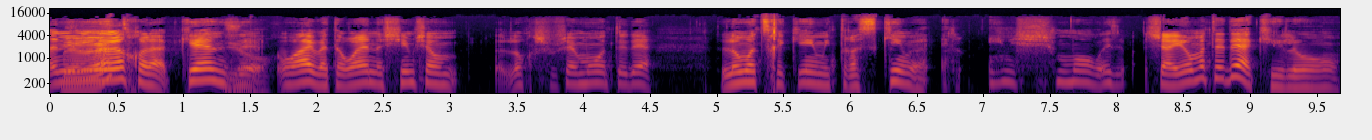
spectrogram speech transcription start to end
אני באמת? לא יכולה. כן, זה, יואו. וואי, ואתה רואה אנשים שם, לא חשוב שהם, אתה יודע, לא מצחיקים, מתרסקים, אלוהים ישמור, איזה... שהיום אתה יודע, כאילו,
